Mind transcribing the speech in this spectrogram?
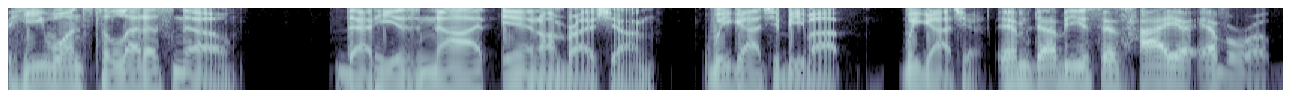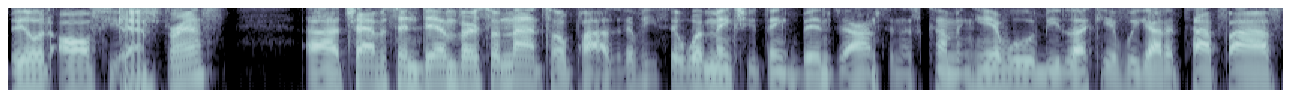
he wants to let us know that he is not in on Bryce Young. We got you, Bebop. We got you. MW says hire Evero. Build off your Okay. strength. Uh, Travis in Denver, so not so positive. He said, What makes you think Ben Johnson is coming here? We would be lucky if we got a top five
